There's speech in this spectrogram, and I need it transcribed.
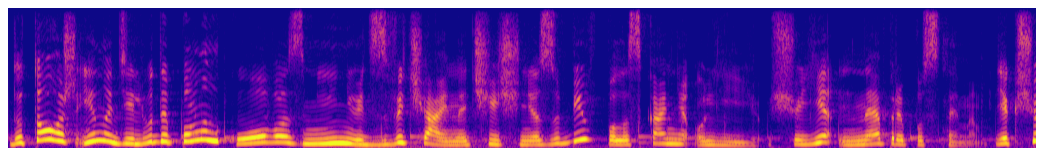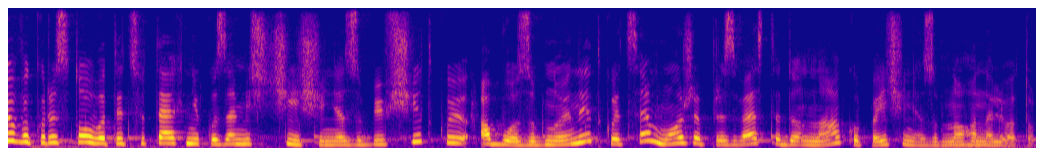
До того ж, іноді люди помилково змінюють звичайне чищення зубів полоскання олією, що є неприпустимим. Якщо використовувати цю техніку замість чищення зубів щіткою або зубною ниткою, це може призвести до накопичення зубного нальоту,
